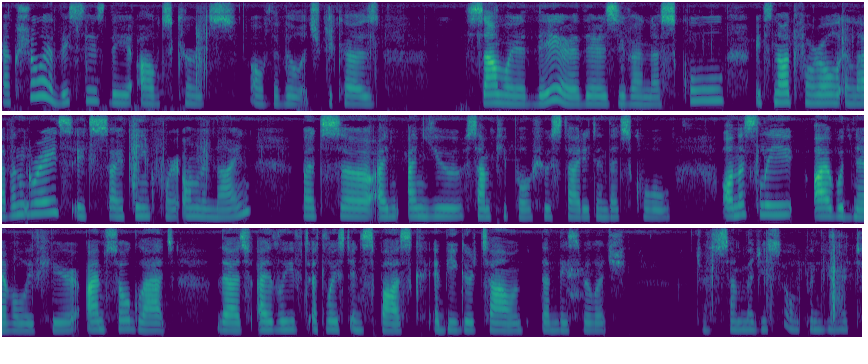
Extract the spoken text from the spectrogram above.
Actually, this is the outskirts of the village because somewhere there there's even a school. It's not for all 11 grades, it's I think for only 9. But uh, I, I knew some people who studied in that school. Honestly, I would never live here. I'm so glad that I lived at least in Spassk, a bigger town than this village. Just somebody's open yard.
